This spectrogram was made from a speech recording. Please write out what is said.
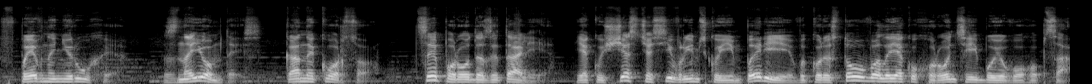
впевнені рухи. Знайомтесь, Кане Корсо. Це порода з Італії, яку ще з часів Римської імперії використовували як охоронця і бойового пса.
